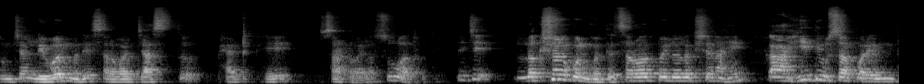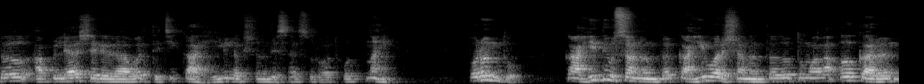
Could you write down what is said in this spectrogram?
तुमच्या लिव्हरमध्ये सर्वात जास्त फॅट हे साठवायला सुरुवात होते. त्याचे लक्षणं कोणकोणते? सर्वात पहिलं लक्षण आहे काही दिवसापर्यंत आपल्या शरीरावर त्याची काही लक्षणं दिसायला सुरुवात होत नाही. परंतु काही दिवसानंतर काही वर्षानंतर जर तुम्हाला अकारण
